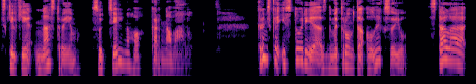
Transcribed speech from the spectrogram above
скільки настроєм суцільного карнавалу. Кримська історія з Дмитром та Олексою стала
